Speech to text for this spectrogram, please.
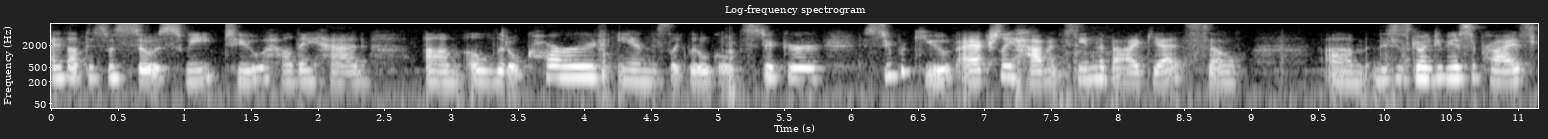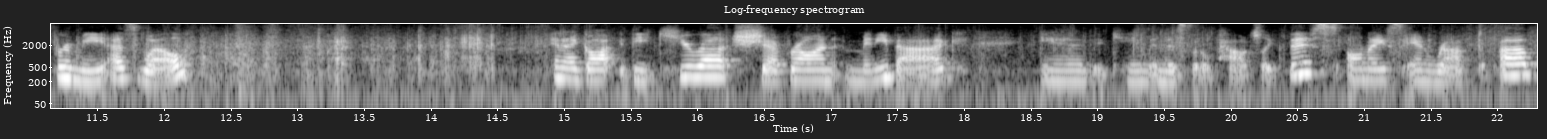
I thought this was so sweet too, how they had um, a little card and this like little gold sticker. Super cute. I actually haven't seen the bag yet, so um, this is going to be a surprise for me as well. And I got the Kira Chevron mini bag and it came in this little pouch like this, all nice and wrapped up.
